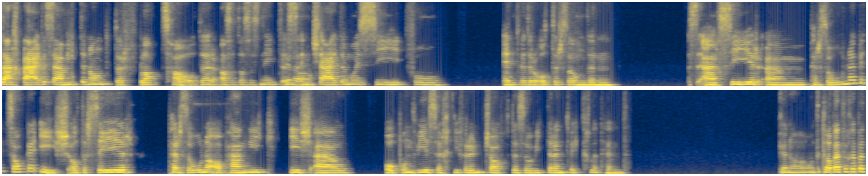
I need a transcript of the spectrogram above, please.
Dass beides auch miteinander darf Platz haben, oder? Also, dass es nicht genau. ein Entscheiden muss sein von entweder oder, sondern es eigentlich sehr ähm, personenbezogen ist oder sehr personenabhängig ist auch, ob und wie sich die Freundschaften so weiterentwickelt haben. Genau. Und ich glaube einfach eben,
